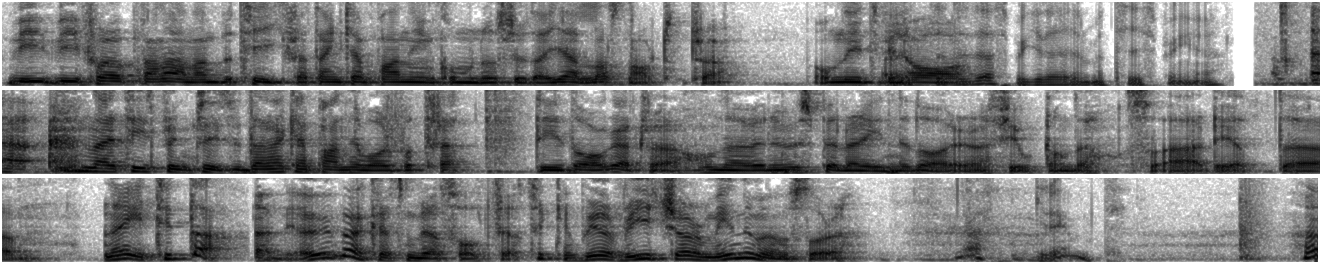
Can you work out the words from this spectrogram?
vi, vi får öppna en annan butik för att den kampanjen kommer nog sluta gälla snart tror jag. Om ni inte vill Är ha... inte det som är grejen med Teespring? är? Eh, nej, Teespring, precis. Den här kampanjen varit på 30 dagar tror jag. Och när vi nu spelar in idag, är det den 14, så är det... eh, nej, titta! Vi har ju verkat som vi har sålt flera stycken. Vi har reach our minimum, står det. Ja, grymt. Huh.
